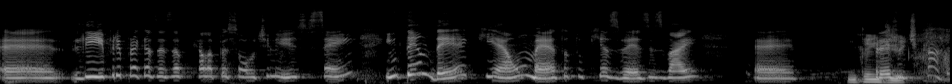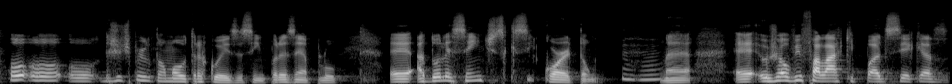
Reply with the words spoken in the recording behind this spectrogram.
É, livre para que às vezes aquela pessoa utilize sem entender que é um método que às vezes vai é, prejudicar. Oh, oh, oh, deixa eu te perguntar uma outra coisa, assim, por exemplo, é, adolescentes que se cortam. Uhum. Né? É, eu já ouvi falar que pode ser que as.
